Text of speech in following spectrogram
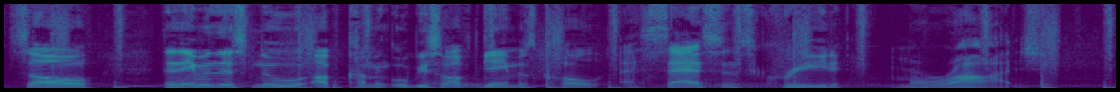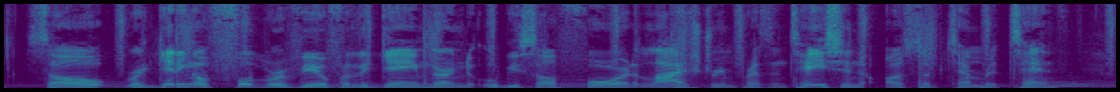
So, the name of this new upcoming Ubisoft game is called Assassin's Creed Mirage. So, we're getting a full reveal for the game during the Ubisoft Forward live stream presentation on September 10th.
